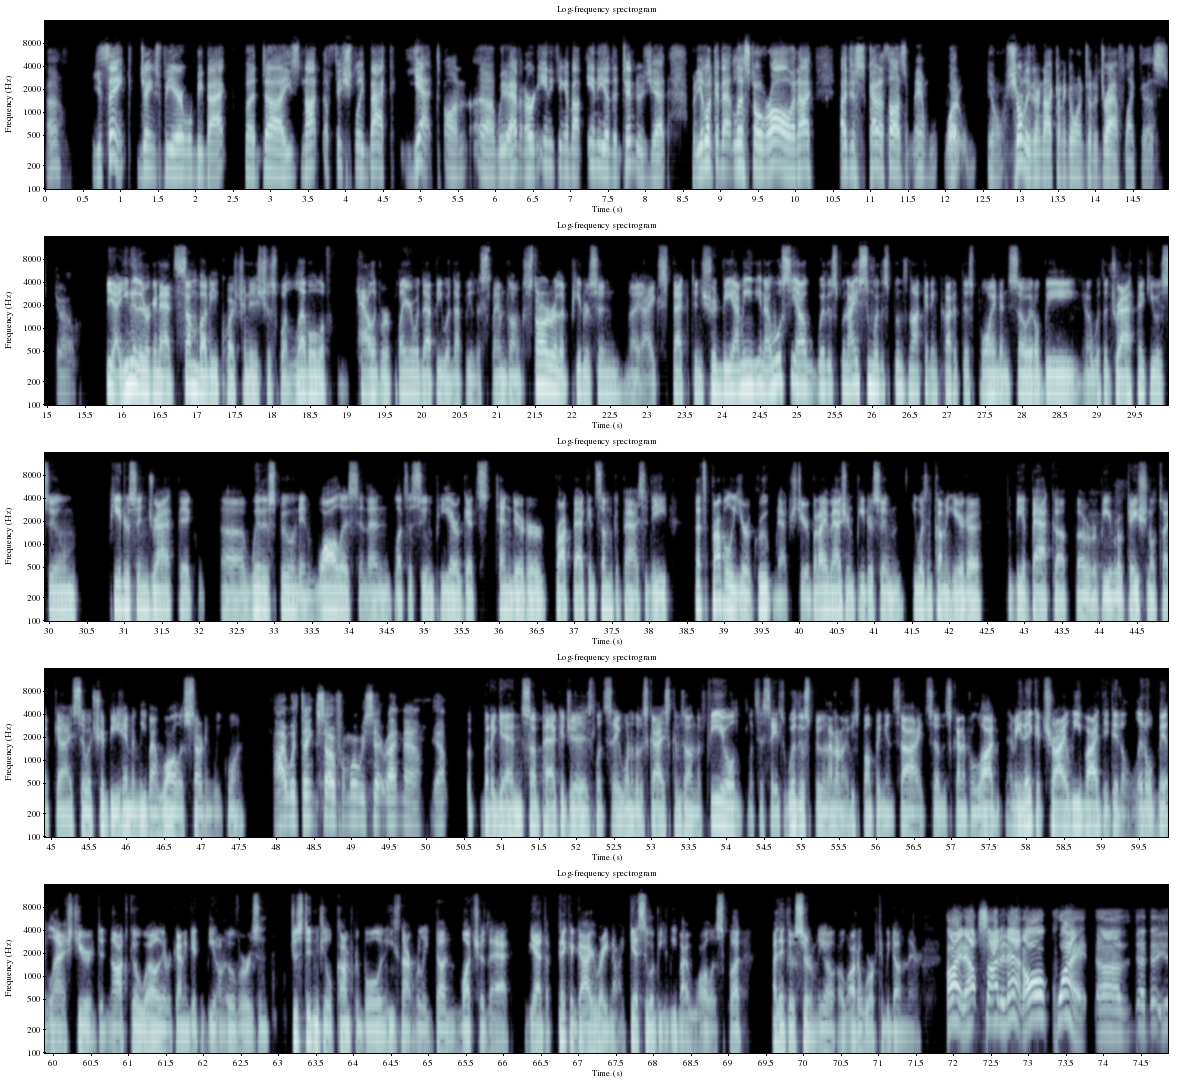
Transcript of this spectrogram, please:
Uh, you think James Pierre will be back but uh, he's not officially back yet. On uh, we haven't heard anything about any of the tenders yet. But you look at that list overall, and I I just kind of thought, man, what you know, surely they're not going to go into the draft like this, you know. Yeah, you knew they were going to add somebody. Question is just what level of caliber player would that be? Would that be the slam dunk starter that Peterson I, I, expect and should be? I mean, you know, we'll see how Witherspoon. I assume Witherspoon's not getting cut at this point, and so it'll be you know with a draft pick. You assume Peterson draft pick, uh, Witherspoon and Wallace, and then let's assume Pierre gets tendered or brought back in some capacity. That's probably your group next year. But I imagine Peterson, he wasn't coming here to to be a backup or be a rotational type guy, so it should be him and Levi Wallace starting week one. I would think so from where we sit right now. Yep. But, but again, sub packages, let's say one of those guys comes on the field. Let's just say it's Witherspoon. I don't know who's bumping inside. So there's kind of a lot. I mean, they could try Levi. They did a little bit last year. It did not go well. They were kind of getting beat on overs and just didn't feel comfortable. And he's not really done much of that. If you had to pick a guy right now, I guess it would be Levi Wallace. But I think there's certainly a, a lot of work to be done there. All right, outside of that, all quiet. Uh,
